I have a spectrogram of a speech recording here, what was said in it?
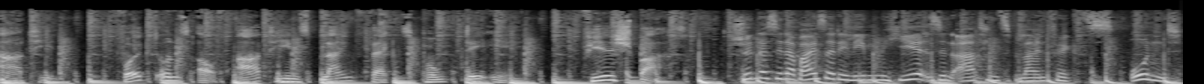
Artin. Folgt uns auf artinsblindfacts.de. Viel Spaß! Schön, dass ihr dabei seid, ihr Lieben. Hier sind Artins Blind Facts und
